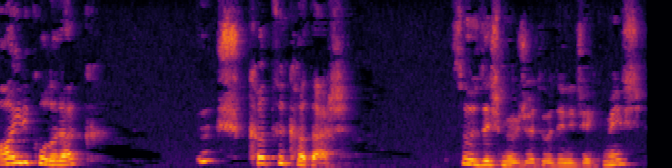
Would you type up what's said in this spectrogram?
Aylık olarak 3 katı kadar sözleşme ücreti ödenecekmiş.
